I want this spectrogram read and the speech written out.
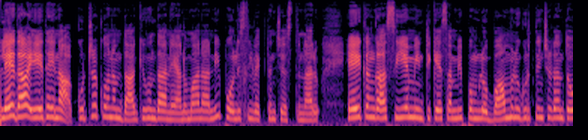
లేదా ఏదైనా కుట్ర కోణం దాగి ఉందా అనే అనుమానాన్ని పోలీసులు వ్యక్తం చేస్తున్నారు. ఏకంగా సీఎం ఇంటికే సమీపంలో బాంబును గుర్తించడంతో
